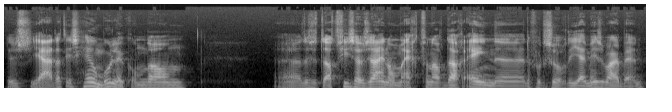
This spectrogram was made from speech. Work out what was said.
Dus ja, dat is heel moeilijk om dan... dus het advies zou zijn om echt vanaf dag één ervoor te zorgen dat jij misbaar bent.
